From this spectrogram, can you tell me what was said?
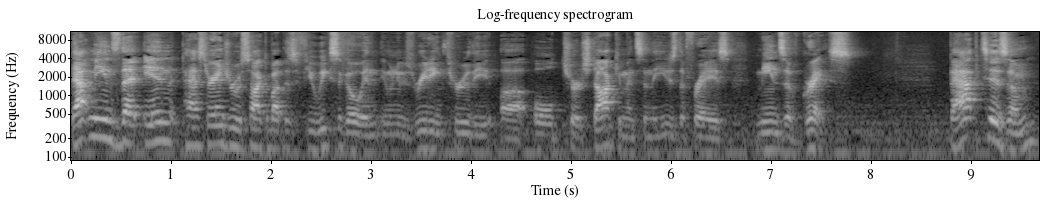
That means that in Pastor Andrew was talking about this a few weeks ago in, when he was reading through the uh, old church documents, and they used the phrase means of grace. Baptism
